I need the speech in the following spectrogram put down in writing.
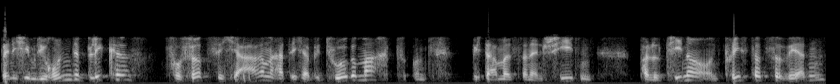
wenn ich in die Runde blicke, vor 40 Jahren hatte ich Abitur gemacht und mich damals dann entschieden, Palutiner und Priester zu werden.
